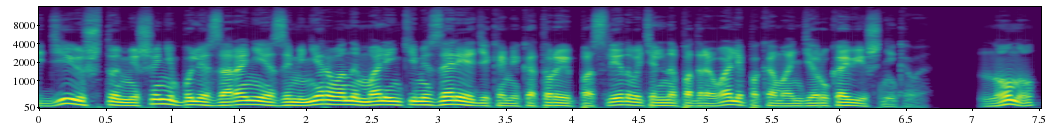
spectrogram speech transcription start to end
идею, что мишени были заранее заминированы маленькими зарядиками, которые последовательно подрывали по команде Рукавишникова. Ну-ну.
